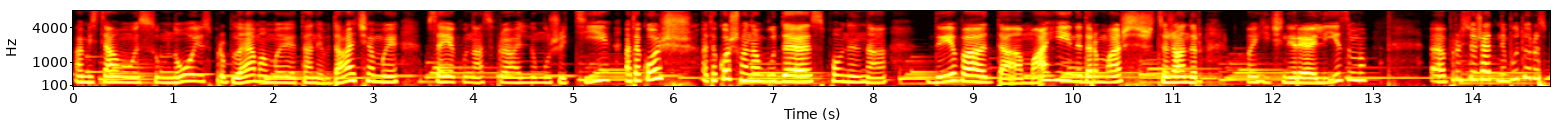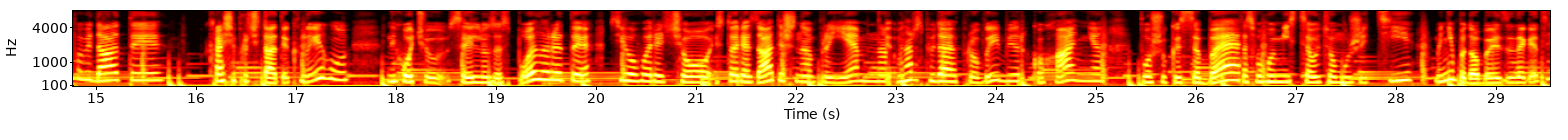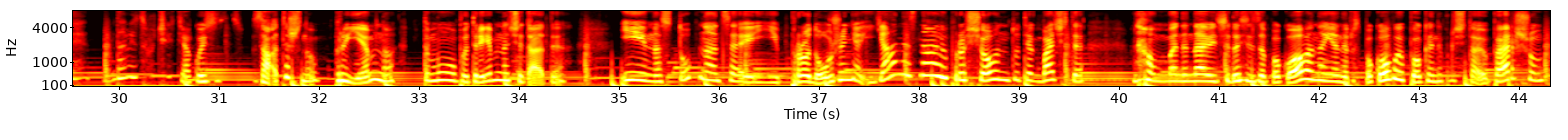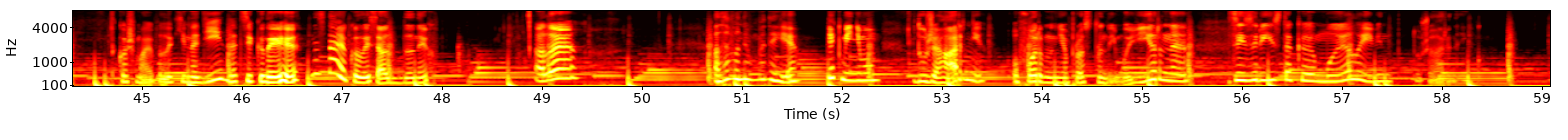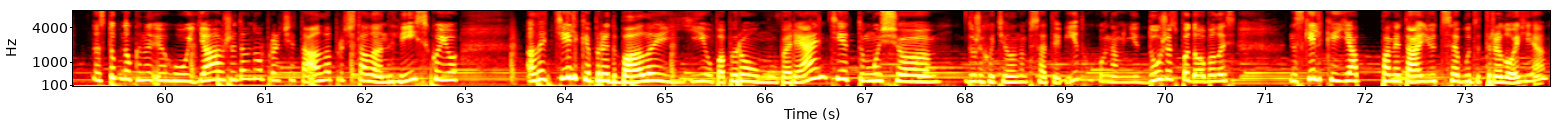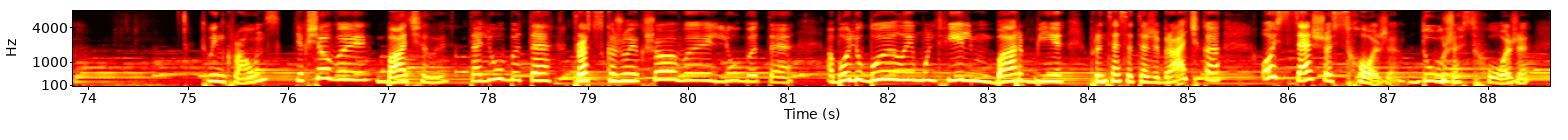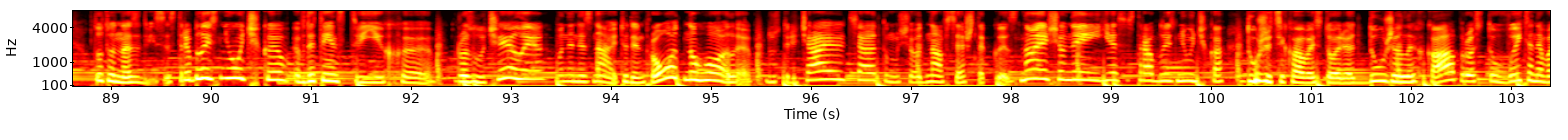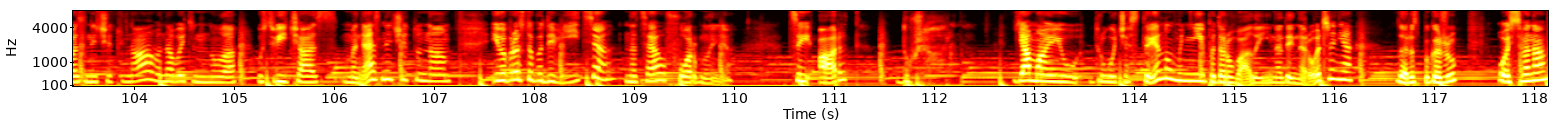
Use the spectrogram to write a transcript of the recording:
а місцями сумною, з проблемами та невдачами, все як у нас в реальному житті. А також, а також вона буде сповнена дива та магії. Не дарма ж це жанр магічний реалізм. Е, Про сюжет не буду розповідати. Краще прочитати книгу, не хочу сильно заспойлерити. Всі говорять, що історія затишна, приємна. Вона розповідає про вибір, кохання, пошуки себе та свого місця у цьому житті. Мені подобається таке. Це навіть звучить якось затишно, приємно, тому потрібно читати. І наступна це її продовження. Я не знаю про що воно тут, як бачите, в мене навіть ще досі запакована. Я не розпаковую, поки не прочитаю першу. Також маю великі надії на ці книги. Не знаю, коли сяду до них. Але. Але вони в мене є, як мінімум. Дуже гарні, оформлення просто неймовірне. Цей зріз такий милий, він дуже гарненько. Наступну книгу я вже давно прочитала, прочитала англійською, але тільки придбала її у паперовому варіанті, тому що дуже хотіла написати відгук, вона мені дуже сподобалась. Наскільки я пам'ятаю, це буде трилогія. Twin Crowns. Якщо ви бачили та любите, просто скажу, якщо ви любите або любили мультфільм Барбі, Принцеса та жебрачка, ось це щось схоже, дуже схоже. Тут у нас дві сестри-близнючки. В дитинстві їх е, розлучили. Вони не знають один про одного, але зустрічаються, тому що одна все ж таки знає, що в неї є сестра-близнючка. Дуже цікава історія, дуже легка. Просто витягне вас з нечитуна. Вона витягнула у свій час мене з нечитуна. І ви просто подивіться на це оформлення. Цей арт дуже гарний. Я маю другу частину, мені подарували її на день народження. Зараз покажу. Ось вона.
